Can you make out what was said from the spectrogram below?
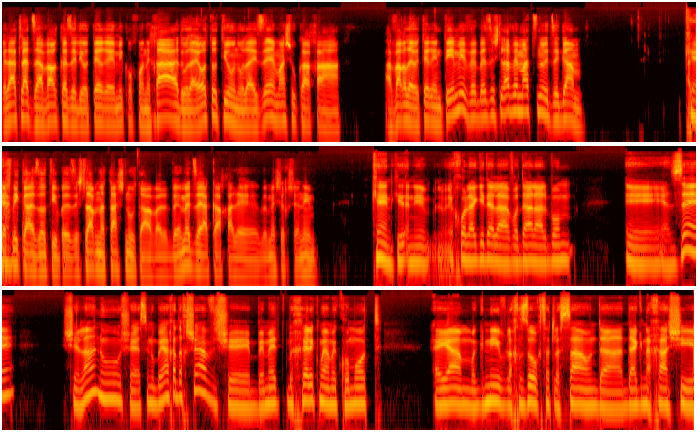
ולאט לאט זה עבר כזה ליותר אה, מיקרופון אחד, אולי אוטוטיון, אולי זה, משהו ככה עבר ליותר אינטימי, ובאיזה שלב אימצנו את זה גם. כן. הטכניקה הזאת, באיזה שלב נטשנו אותה, אבל באמת זה היה ככה במשך שנים. כן, כי אני יכול להגיד על העבודה על האלבום אה, הזה, שלנו, שעשינו ביחד עכשיו, שבאמת בחלק מהמקומות היה מגניב לחזור קצת לסאונד הדג נחשי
